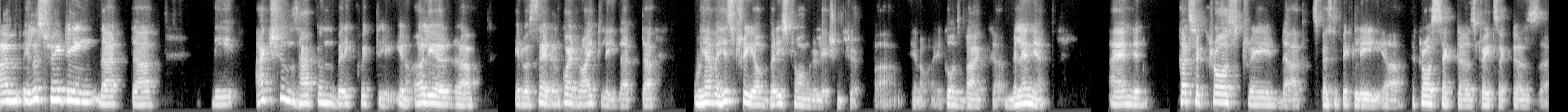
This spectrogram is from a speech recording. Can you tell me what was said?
I'm illustrating that uh, the actions happen very quickly. You know, earlier uh, it was said, and quite rightly, that uh, we have a history of very strong relationship. Uh, you know, it goes back millennia, and it cuts across trade, uh, specifically uh, across sectors, trade sectors, uh,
